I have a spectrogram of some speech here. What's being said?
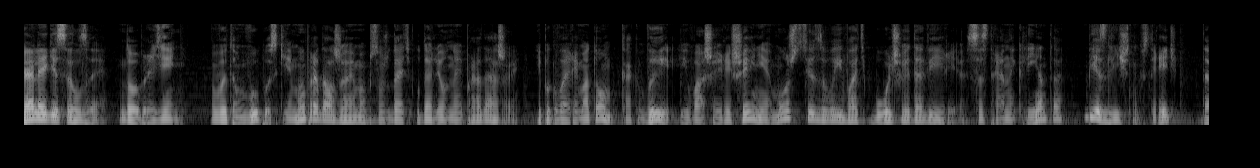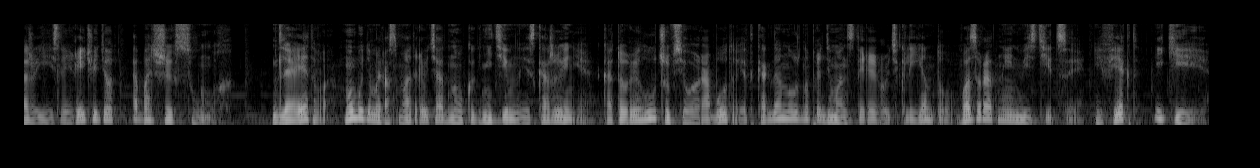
Коллеги с ЛЗ, добрый день. В этом выпуске мы продолжаем обсуждать удаленные продажи и поговорим о том, как вы и ваши решения можете завоевать большее доверие со стороны клиента без личных встреч, даже если речь идет о больших суммах. Для этого мы будем рассматривать одно когнитивное искажение, которое лучше всего работает, когда нужно продемонстрировать клиенту возвратные инвестиции – эффект Икеи.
